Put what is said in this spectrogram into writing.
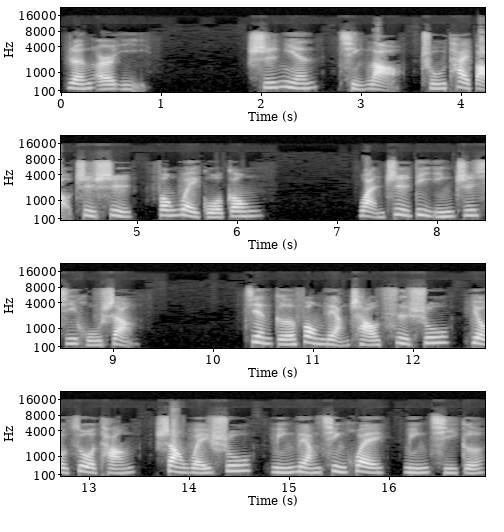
人而已。十年，请老。除太保致仕，封魏国公。晚至帝营之西湖上，建阁奉两朝赐书，又作堂，上为书，名梁庆会，名其阁。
